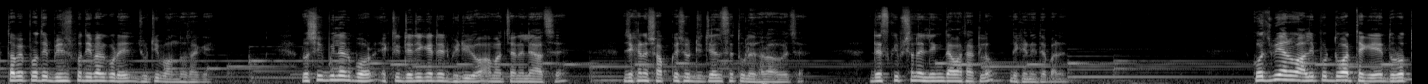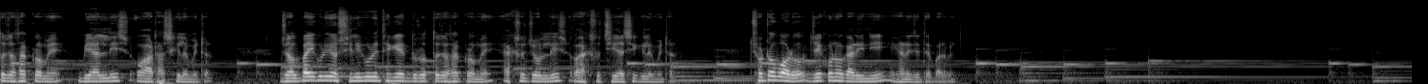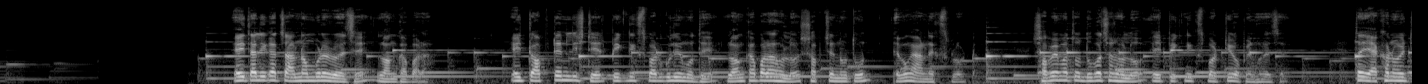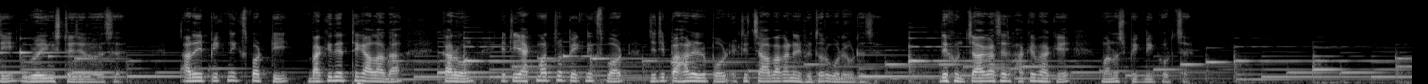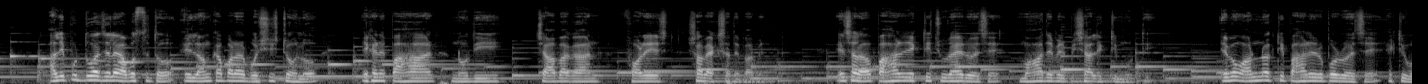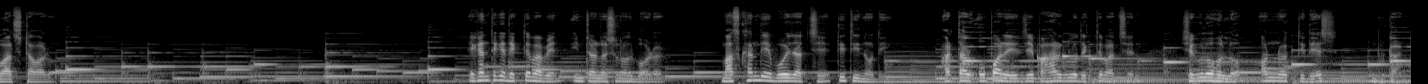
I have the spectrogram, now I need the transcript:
তবে প্রতি বৃহস্পতিবার করে জুটি বন্ধ থাকে। রসিক বিলের পর একটি ডেডিকেটেড ভিডিও আমার চ্যানেলে আছে। যেখানে সব কিছু ডিটেলসে তুলে ধরা হয়েছে। ডেসক্রিপশনে লিঙ্ক দেওয়া থাকলেও দেখে নিতে পারেন। কোচবিহার ও আলিপুরদুয়ার থেকে দূরত্ব যথাক্রমে বিয়াল্লিশ ও আঠাশ কিলোমিটার। জলপাইগুড়ি ও শিলিগুড়ি থেকে দূরত্ব যথাক্রমে একশো চল্লিশ ও একশো ছিয়াশি কিলোমিটার। ছোট, বড় যে কোনো গাড়ি নিয়ে এখানে যেতে পারবেন। এই তালিকা চার নম্বরে রয়েছে লঙ্কাপাড়া। এই টপ টেন লিস্টের পিকনিক স্পটগুলির মধ্যে লঙ্কাপাড়া হলো সবচেয়ে নতুন এবং আনএক্সপ্লোর্ড সবে মাত্র দুবছর হলো এই পিকনিক স্পটটি ওপেন হয়েছে। তাই এখনও এটি গ্রোয়িং স্টেজে রয়েছে। আর এই পিকনিক স্পটটি বাকিদের থেকে আলাদা, কারণ এটি একমাত্র পিকনিক স্পট যেটি পাহাড়ের উপর একটি চা বাগানের ভিতর গড়ে উঠেছে। দেখুন, চা গাছের ফাঁকে ফাঁকে মানুষ পিকনিক করছে। আলিপুরদুয়ার জেলায় অবস্থিত এই লঙ্কাপাড়ার বৈশিষ্ট্য হলো এখানে পাহাড়, নদী, চা বাগান ফরেস্ট, সব একসাথে পাবেন। এছাড়াও পাহাড়ের একটি চূড়ায় রয়েছে মহাদেবের বিশাল একটি মূর্তি এবং অন্য একটি পাহাড়ের উপর রয়েছে একটি ওয়াচ টাওয়ারও। এখান থেকে দেখতে পাবেন ইন্টারন্যাশনাল বর্ডার। মাঝখান দিয়ে বয়ে যাচ্ছে তিতি নদী। আর তার ওপারে যে পাহাড়গুলো দেখতে পাচ্ছেন, সেগুলো হলো অন্য একটি দেশ, ভুটান।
